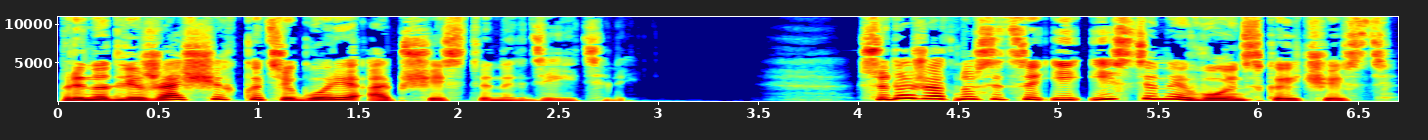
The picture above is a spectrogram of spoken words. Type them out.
принадлежащих категории общественных деятелей. Сюда же относится и истинная воинская честь.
